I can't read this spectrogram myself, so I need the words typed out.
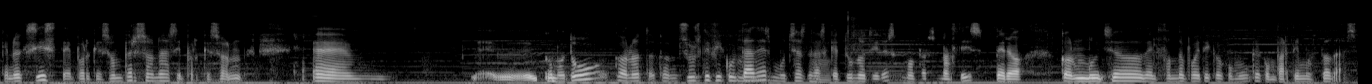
que no existe, porque son personas y porque son eh, eh, como tú, con, con sus dificultades, muchas de las que tú no tienes como persona cis, pero con mucho del fondo poético común que compartimos todas.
